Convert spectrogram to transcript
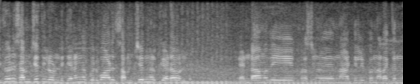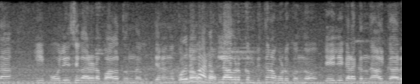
ഇതൊരു സംശയത്തിലുണ്ട്. ജനങ്ങൾക്ക് ഒരുപാട് സംശയങ്ങൾക്ക് ഇടമുണ്ട് രണ്ടാമത് ഈ പ്രശ്ന നാട്ടിൽ ഇപ്പം നടക്കുന്ന ഈ പോലീസുകാരുടെ ഭാഗത്തുനിന്ന് ജനങ്ങൾക്ക് ഒരുപാട്. ഉണ്ടാവുന്ന എല്ലാവർക്കും പിന്തുണ കൊടുക്കുന്നു. ജയിലിൽ കിടക്കുന്ന ആൾക്കാർ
